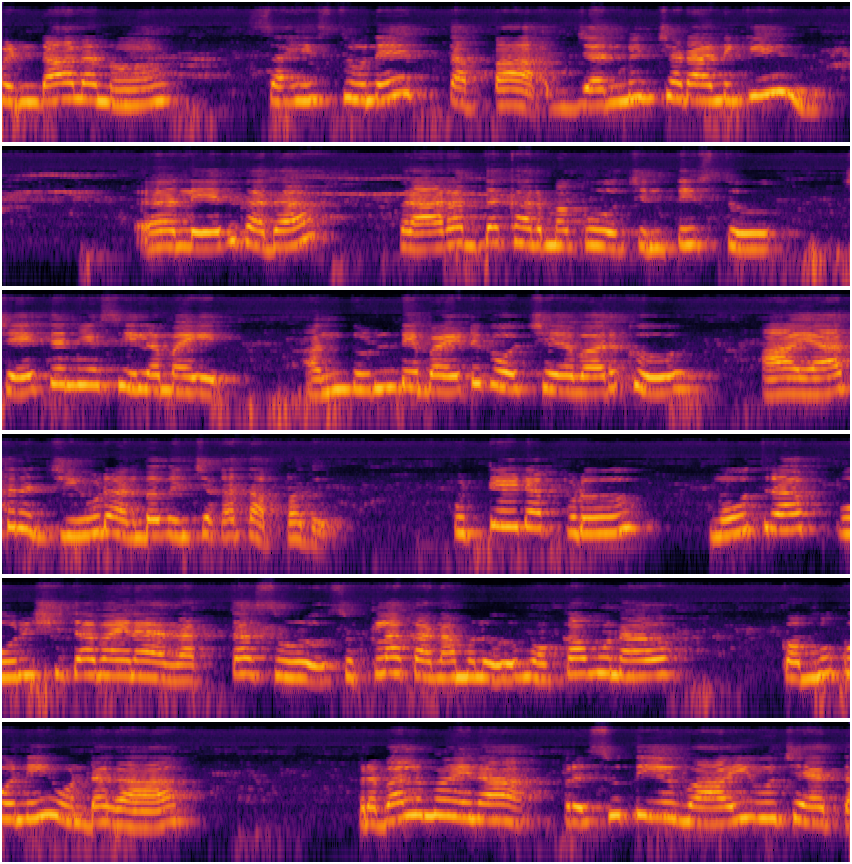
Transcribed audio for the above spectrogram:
పిండాలను సహిస్తూనే తప్ప జన్మించడానికి లేదు కదా? ప్రారంధ కర్మకు చింతిస్తూ చైతన్యశీలమై అందుండి బయటకు వచ్చే వరకు ఆ యాతన జీవుడు అనుభవించక తప్పదు. పుట్టేటప్పుడు మూత్ర పూరిషితమైన రక్త శుక్ల కణములు ముఖమున కమ్ముకొని ఉండగా ప్రబలమైన ప్రసూతి వాయువు చేత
